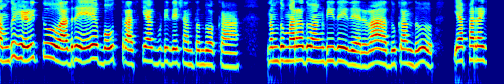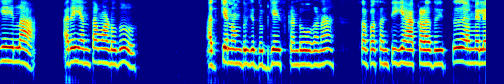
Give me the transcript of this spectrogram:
ನಮ್ದು ಹೇಳಿತ್ತು, ಆದರೆ ಬಹುತ್ ತ್ರಾಸಿಗೆ ಆಗ್ಬಿಟ್ಟಿದೆ ಶಾಂತಂದು ಅಕ್ಕ. ನಮ್ಮದು ಮರದು ಅಂಗಡಿ ಇದೆ ಇದೆ ಅಲ್ಲ ದುಕಾನ್ದು. ವ್ಯಾಪಾರಾಗೆ ಇಲ್ಲ. ಅರೆ, ಎಂತ ಮಾಡೋದು? ಅದಕ್ಕೆ ನಮ್ದು ದುಡ್ಡಿಗೆ ಇಸ್ಕೊಂಡು ಹೋಗೋಣ. ಸ್ವಲ್ಪ ಸಂತಿಗೆ ಹಾಕೊಳ್ಳೋದು ಇತ್ತು, ಆಮೇಲೆ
